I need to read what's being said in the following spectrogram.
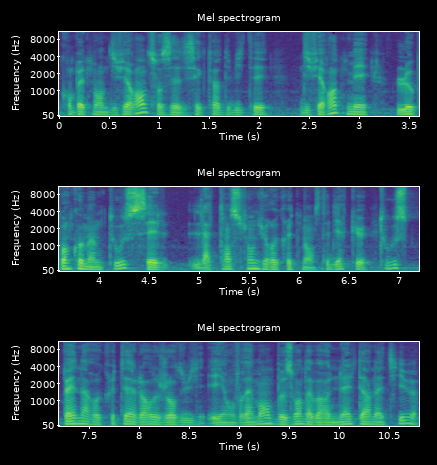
complètement différentes sur ces secteurs d'activité différentes, mais le point commun de tous, c'est la tension du recrutement. C'est-à-dire que tous peinent à recruter à l'heure d'aujourd'hui et ont vraiment besoin d'avoir une alternative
